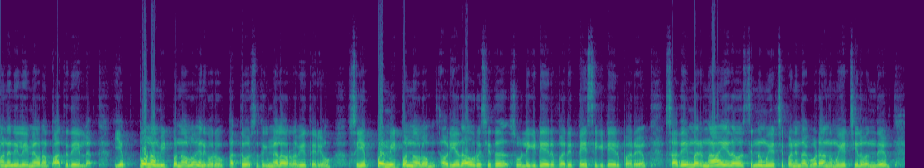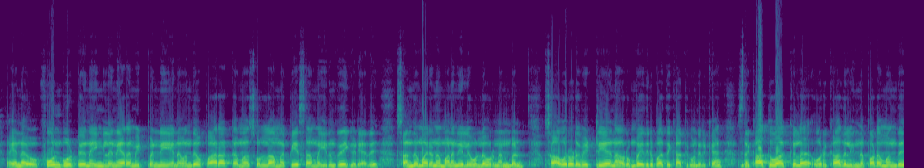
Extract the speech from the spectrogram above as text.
மனநிலையுமே அவர் நான் பார்த்ததே இல்லை. எப்போ நான் மீட் பண்ணாலும் எனக்கு ஒரு பத்து வருஷத்துக்கு மேலே அவர் ரவியை தெரியும். ஸோ எப்போ மீட் பண்ணாலும் அவர் ஏதாவது ஒரு விஷயத்த சொல்லிக்கிட்டே இருப்பார் பேசிக்கிட்டே இருப்பார். ஸோ அதே மாதிரி நான் ஏதாவது ஒரு சின்ன முயற்சி பண்ணியிருந்தா கூட அந்த முயற்சியில் வந்து என்னை ஃபோன் போட்டு எங்களை நேராக மீட் பண்ணி என்னை வந்து பாராட்டாமல் சொல்லாமல் பேசாமல் இருந்ததே கிடையாது. ஸோ அந்த மாதிரியான மனநிலை உள்ள ஒரு நண்பன். ஸோ அவரோட வெற்றியை நான் ரொம்ப எதிர்பார்த்து காத்து கொண்டிருக்கேன். ஸோ இந்த காத்து வாக்கில் ஒரு காதல் இந்த படம் வந்து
